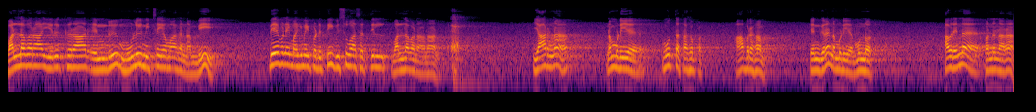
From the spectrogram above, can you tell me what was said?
வல்லவராயிருக்கிறார் என்று முழு நிச்சயமாக நம்பி தேவனை மகிமைப்படுத்தி விசுவாசத்தில் வல்லவனானான். யாருன்னா நம்முடைய மூத்த தகப்பன் ஆபிரகாம் என்கிற நம்முடைய முன்னோர். அவர் என்ன பண்ணினாரா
